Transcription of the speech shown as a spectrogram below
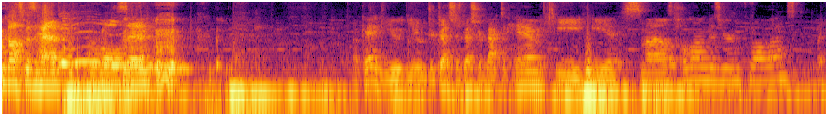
Cosmo's head rolls in. Okay, you you gesture gesture back to him. He he smiles. How long does your enthrall last? Like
